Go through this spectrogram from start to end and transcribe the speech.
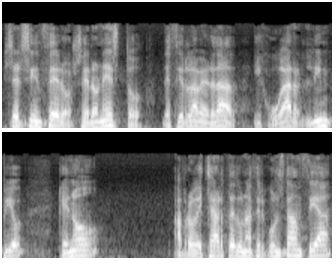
ser sincero, ser honesto, decir la verdad y jugar limpio, que no aprovecharte de una circunstancia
